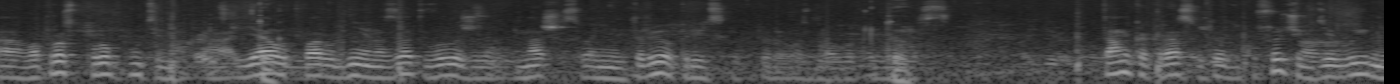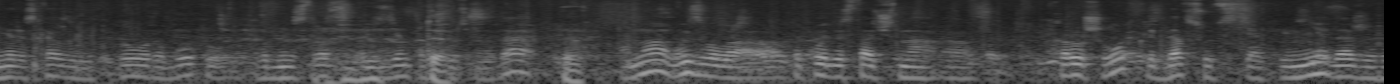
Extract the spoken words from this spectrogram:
А, вопрос про Путина. А, я Так. вот пару дней назад выложил наше с вами интервью апрельское, которое у вас было в апреле месяце. Там как раз вот этот кусочек, где вы мне рассказывали про работу в администрации президента Так. Путина. Да? Так. Она вызвала такой достаточно а, хороший отклик да, в соцсетях. И мне даже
